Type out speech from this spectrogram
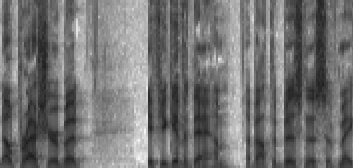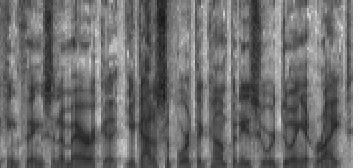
No pressure, but If you give a damn about the business of making things in America, you got to support the companies who are doing it right.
